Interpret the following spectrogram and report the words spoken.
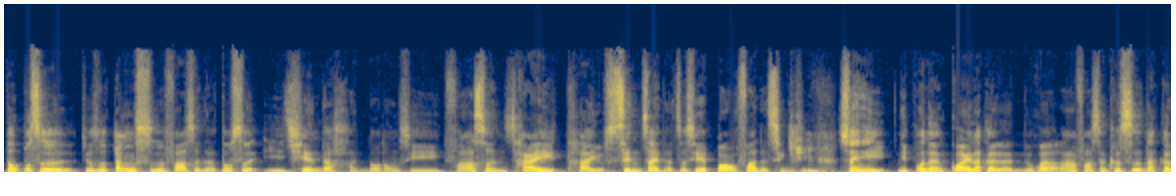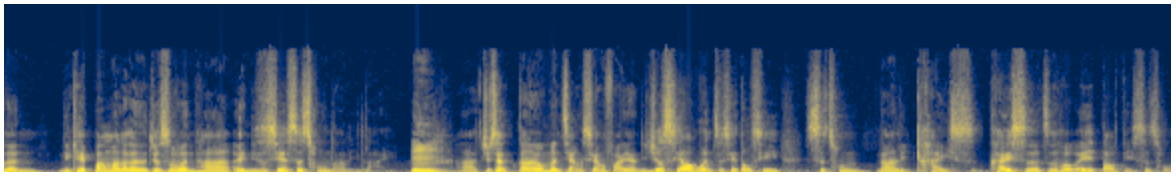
都不是就是当时发生的，都是以前的很多东西发生才他有现在的这些爆发的情绪。所以你你不能怪那个人，如果让他发生，可是那个人你可以帮忙，那个人就是问他，哎，你这些是从哪里来？嗯啊，就像刚才我们讲想法一样，你就是要问这些东西是从哪里开始，开始了之后，哎，到底是从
